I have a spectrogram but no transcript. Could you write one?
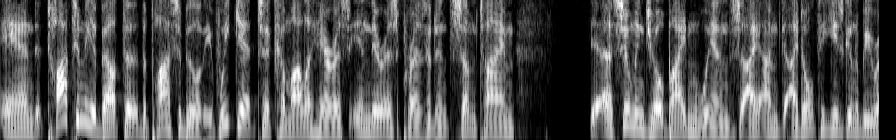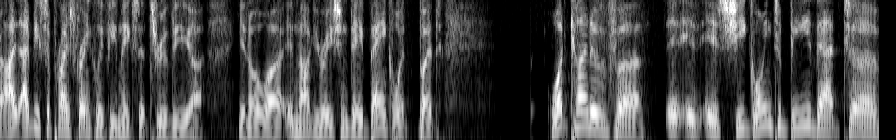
And talk to me about the the possibility if we get to Kamala Harris in there as president sometime assuming Joe Biden wins, I I'm, I do not think he's going to be. I, would be surprised, frankly, if he makes it through the uh, you know uh, inauguration day banquet. But what kind of uh, is, is, she going to be? That uh,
